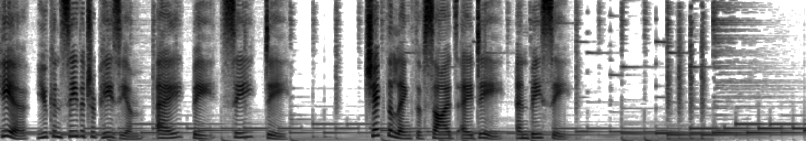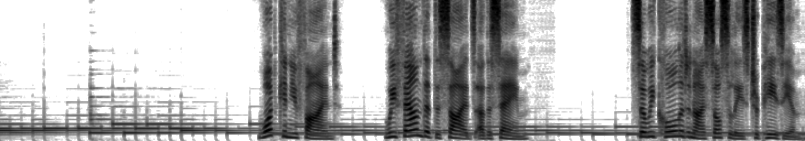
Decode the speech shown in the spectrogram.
Here, you can see the trapezium, A, B, C, D. Check the length of sides AD and BC. What can you find? We found that the sides are the same. So we call it an isosceles trapezium.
